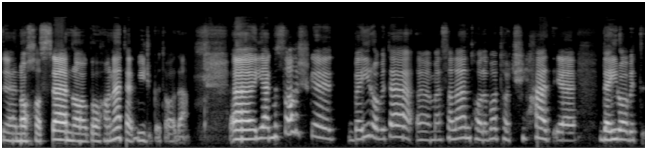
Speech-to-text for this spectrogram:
ناخواسته ناگاهانه ترویج بته آدم. یک مثالش که به این رابطه مثلا طالبا تا چی حد در این رابطه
